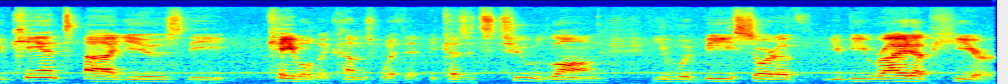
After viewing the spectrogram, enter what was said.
you can't uh, use the cable that comes with it because it's too long. You would be sort of, you'd be right up here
